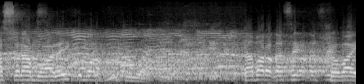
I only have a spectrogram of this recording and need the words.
আসসালামু আলাইকুম ওয়া রাহমাতুল্লাহ। তাবারক আছে সবাই।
